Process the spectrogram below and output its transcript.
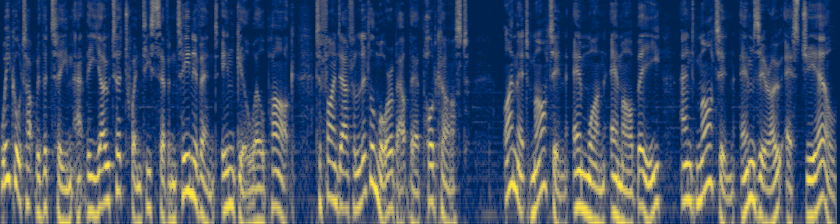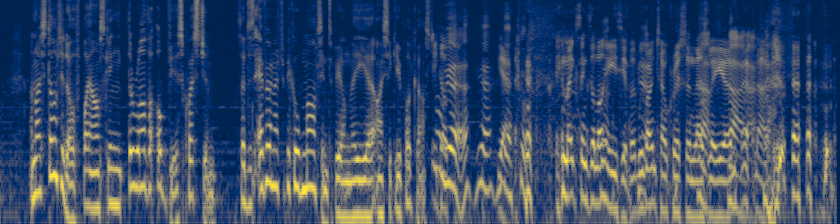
We caught up with the team at the YOTA 2017 event in Gilwell Park to find out a little more about their podcast. I met Martin M1MRB and Martin M0SGL, and I started off by asking the rather obvious question. So, does everyone have to be called Martin to be on the uh, ICQ podcast? He Oh, does. yeah, yeah, yeah, Yeah. of course. it makes things a lot Yeah. easier, but we Yeah. won't tell Chris and Leslie. no, um, no,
